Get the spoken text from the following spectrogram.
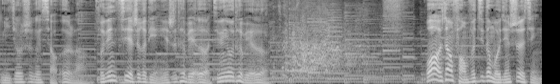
你你就是个小饿狼。昨天记的这个点也是特别饿，今天又特别饿。我好像仿佛记得某件事情，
